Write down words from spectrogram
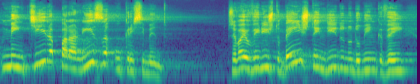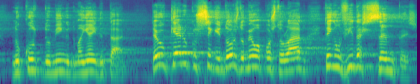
mentira paralisa o crescimento. Você vai ouvir isto bem estendido no domingo que vem, no culto domingo de manhã e de tarde. Então eu quero que os seguidores do meu apostolado tenham vidas santas.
